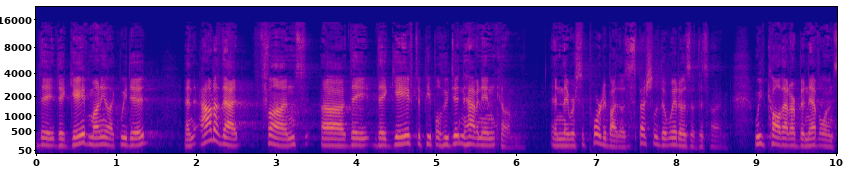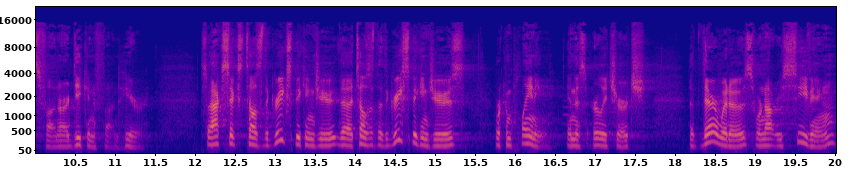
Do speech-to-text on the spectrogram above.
They, they gave money like we did, and out of that fund, uh, they, they gave to people who didn't have an income. And they were supported by those, especially the widows of the time. We'd call that our benevolence fund, our deacon fund here. So Acts 6 tells the Greek-speaking Jew, the, tells us that the Greek-speaking Jews were complaining in this early church that their widows were not receiving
